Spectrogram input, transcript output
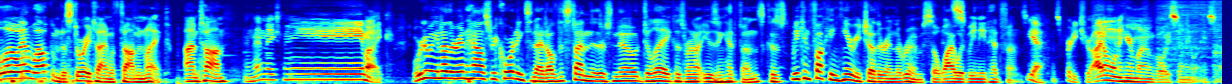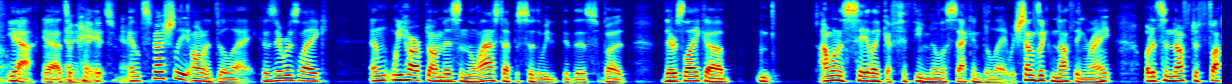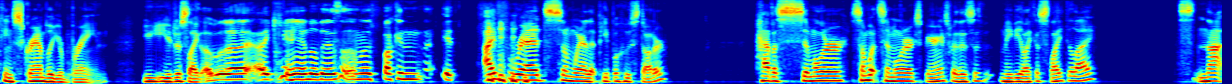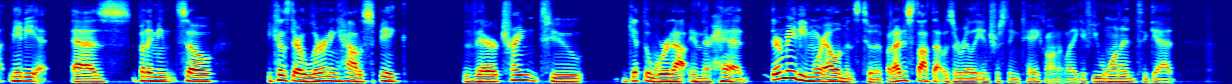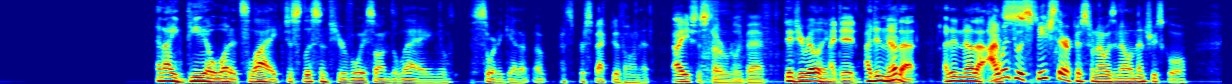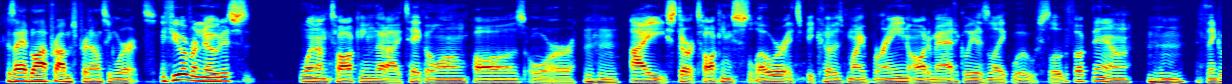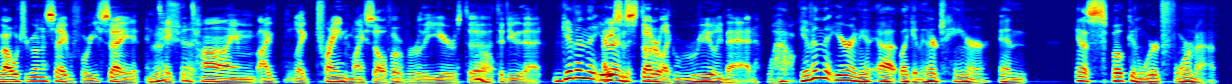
Hello and welcome to Storytime with Tom and Mike. I'm Tom. And that makes me Mike. We're doing another in-house recording tonight. All this time there's no delay because we're not using headphones because we can fucking hear each other in the room. So why would we need headphones? Yeah, that's pretty true. I don't want to hear my own voice anyway. So Yeah, yeah, it's a Yeah, pain. yeah, It's yeah. especially on a delay because there was like, and we harped on this in the last episode that we did this, but there's like a, I want to say like a 50 millisecond delay, which sounds like nothing, right? But it's enough to fucking scramble your brain. You you're just like, oh, I can't handle this. I'm a fucking it. I've read somewhere that people who stutter have a similar, somewhat similar experience where there's maybe like a slight delay. It's not maybe as, but I mean, so because they're learning how to speak, they're trying to get the word out in their head. There may be more elements to it, but I just thought that was a really interesting take on it. Like if you wanted to get an idea what it's like, just listen to your voice on delay and you'll, you'll sort of get a, a perspective on it. I used to stutter really bad. Did you really? I did. I didn't know that. I didn't know that. I went to a speech therapist when I was in elementary school because I had a lot of problems pronouncing words. If you ever notice when I'm talking that I take a long pause or Mm-hmm. I start talking slower, it's because my brain automatically is like, "Whoa, slow the fuck down." Mm-hmm. and think about what you're going to say before you say it and take shit. the time I've like trained myself over the years to Well, to do that Given that you're used an, to stutter like really bad wow, given that you're an uh, like an entertainer and in a spoken word format,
